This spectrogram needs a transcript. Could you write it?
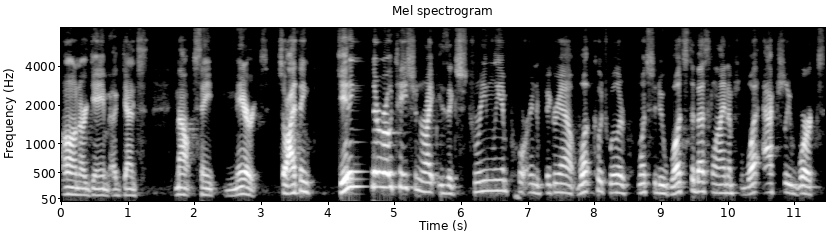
on our game against Mount St. Mary's. So I think getting the rotation right is extremely important and figuring out what Coach Willard wants to do, what's the best lineups, what actually works.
